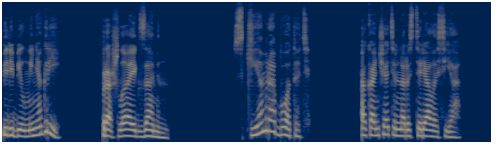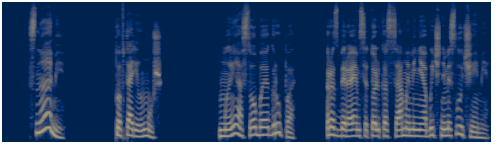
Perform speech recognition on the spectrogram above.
Перебил меня Гри. Прошла экзамен. С кем работать? Окончательно растерялась я. С нами, повторил муж. Мы особая группа. Разбираемся только с самыми необычными случаями.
